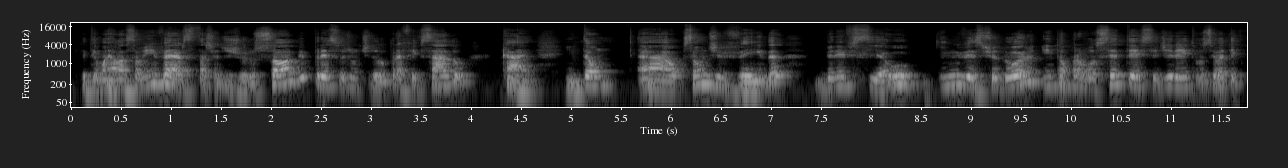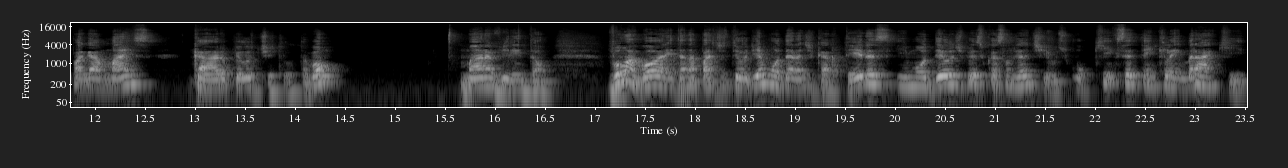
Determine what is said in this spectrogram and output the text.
Porque tem uma relação inversa. A taxa de juros sobe, o preço de um título pré-fixado cai. Então, a opção de venda beneficia o investidor. Então, para você ter esse direito, você vai ter que pagar mais caro pelo título, tá bom? Maravilha, então. Vamos agora entrar na parte de teoria moderna de carteiras e modelo de precificação de ativos. O que, que você tem que lembrar aqui?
